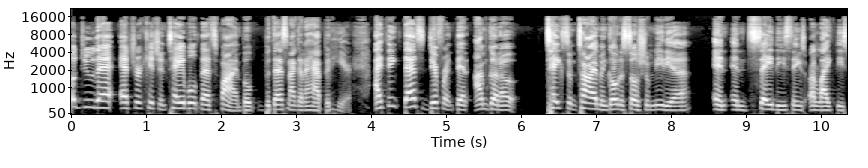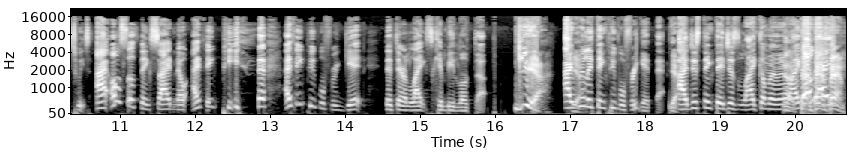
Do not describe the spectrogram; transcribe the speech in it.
go do that at your kitchen table, that's fine, but but that's not going to happen here. I think that's different than I'm going to take some time and go to social media and and say these things or like these tweets. I also think side note, I think pe- I think people forget that their likes can be looked up. Yeah. I Yeah. really think people forget that. Yeah. I just think they just like them and they're Yeah, like, bam, bam, okay, bam.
